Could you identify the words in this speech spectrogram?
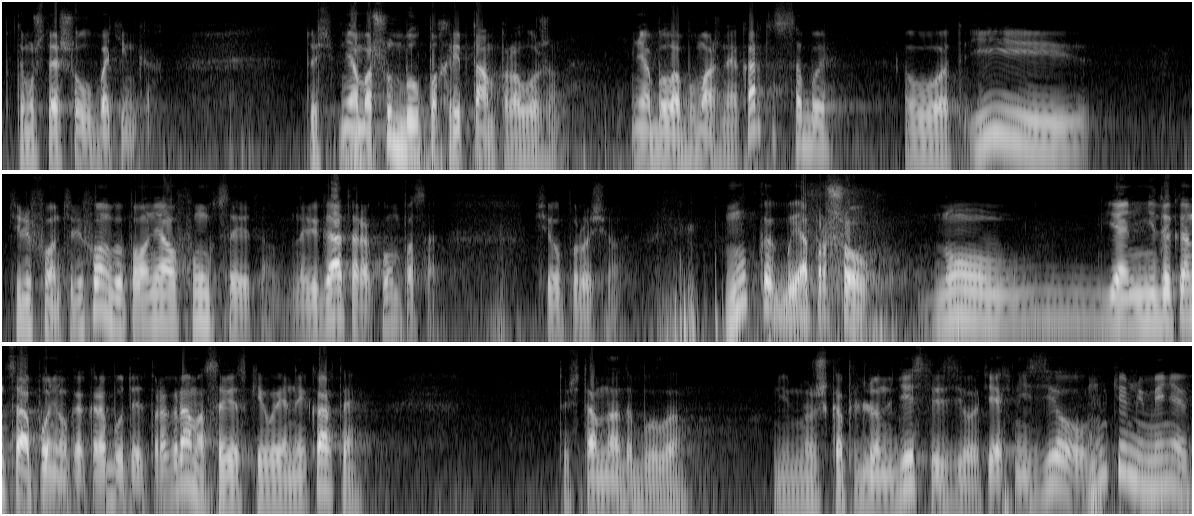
потому что я шел в ботинках. То есть у меня маршрут был по хребтам проложен. У меня была бумажная карта с собой, вот, и телефон. Телефон выполнял функции там, навигатора, компаса, всего прочего. Ну, как бы я прошел. Ну, я не до конца понял, как работает программа «Советские военные карты». То есть там надо было немножечко определенные действия сделать, я их не сделал. Ну, тем не менее,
